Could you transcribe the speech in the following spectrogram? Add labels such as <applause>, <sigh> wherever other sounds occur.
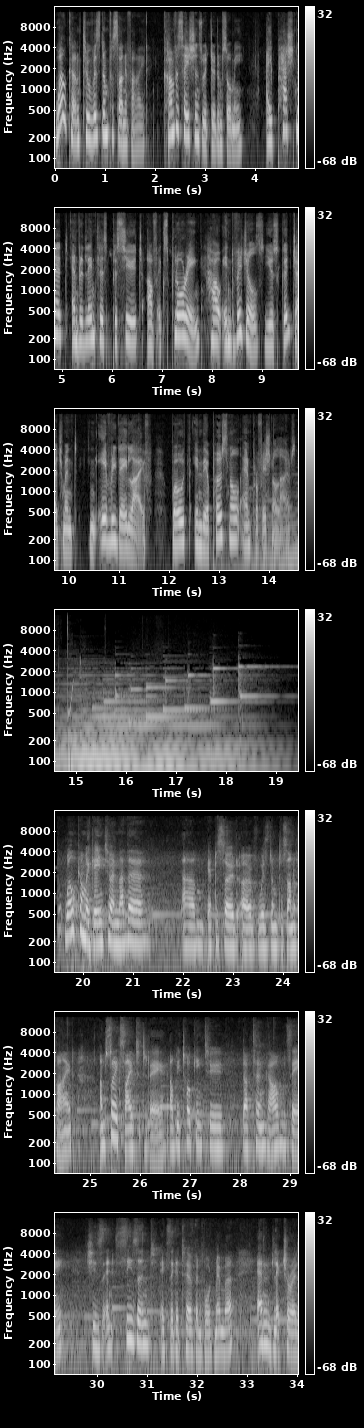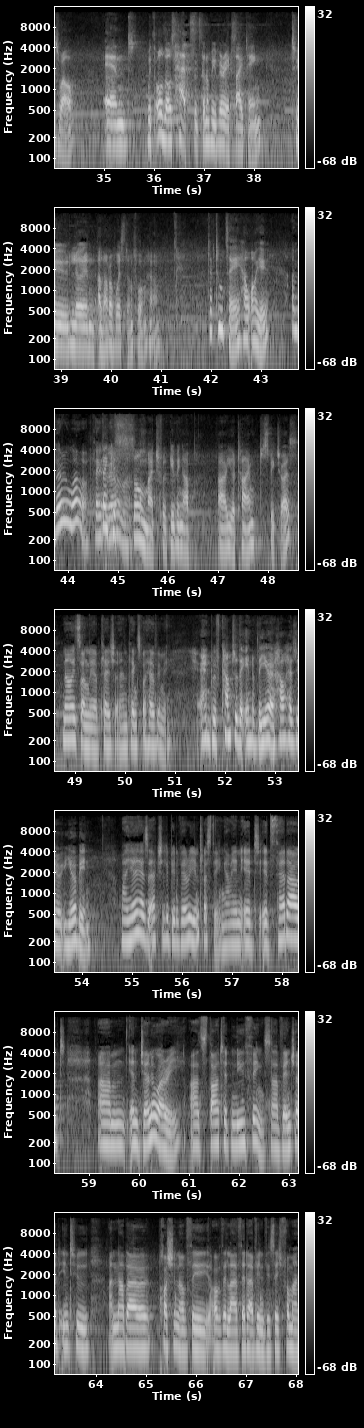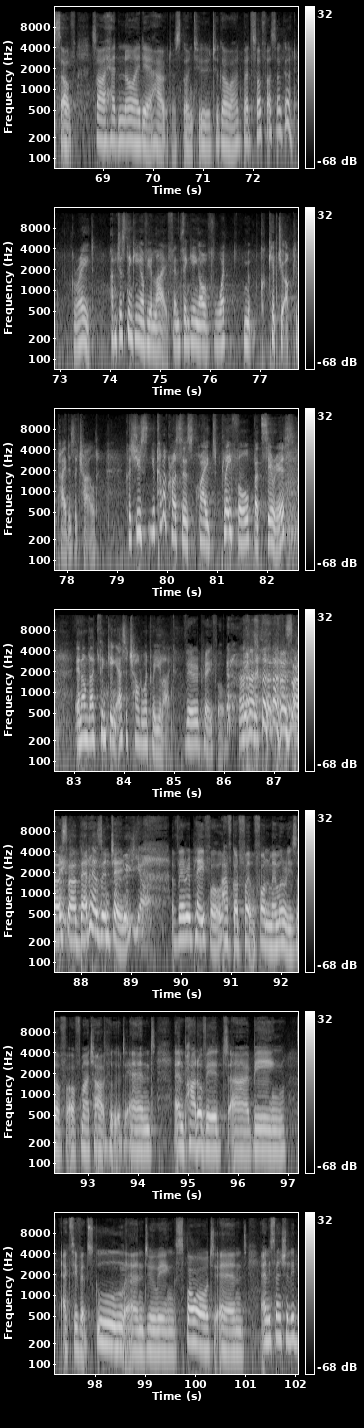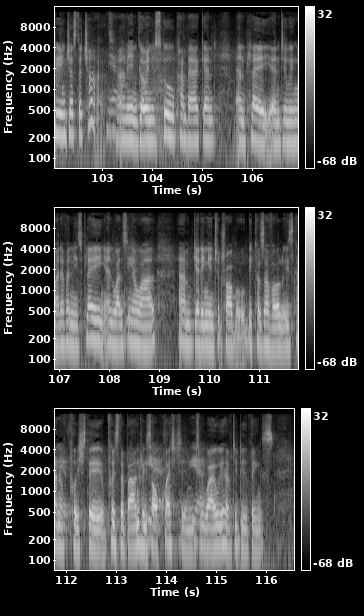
Welcome to Wisdom Personified Conversations with Dudu Msomi, a passionate and relentless pursuit of exploring how individuals use good judgment in everyday life, both in their personal and professional lives. Welcome again to another um, episode of Wisdom Personified. I'm so excited today. I'll be talking to Dr. Ngao Motsei. She's a seasoned executive and board member and lecturer as well. And with all those hats, it's going to be very exciting to learn a lot of wisdom from her. Dr. Motsei, how are you? I'm very well. Thank, Thank you you much. so much for giving up uh, your time to speak to us. No, it's only a pleasure, and thanks for having me. And we've come to the end of the year. How has your year been? My year has actually been very interesting. I mean, it, it set out um, in January. I started new things. I ventured into another portion of the, of the life that I've envisaged for myself. So I had no idea how it was going to, to go out, but so far, so good. Great. I'm just thinking of your life and thinking of what kept you occupied as a child. Because you, you come across as quite playful but serious. And I'm like thinking, as a child, what were you like? Very playful. <laughs> so, so that hasn't changed. Yeah. Very playful. I've got fond, fond memories of, of my childhood, and and part of it uh, being active at school and doing sport and and essentially being just a child. Yeah. I mean, going to school, come back and and play and doing whatever needs playing, and once in a while. Um, getting into trouble because I've always kind of Yes. pushed the pushed the boundaries or Yes. questioned Yeah. why we have to do things,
